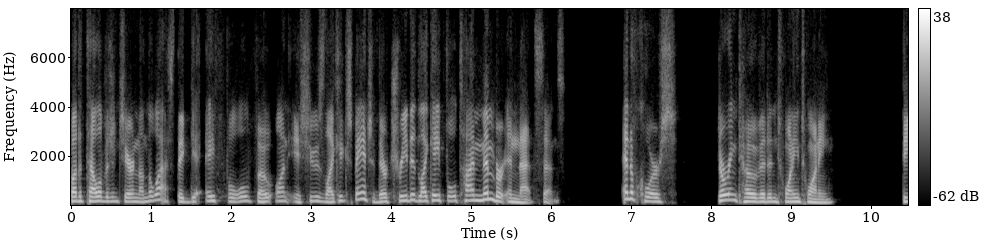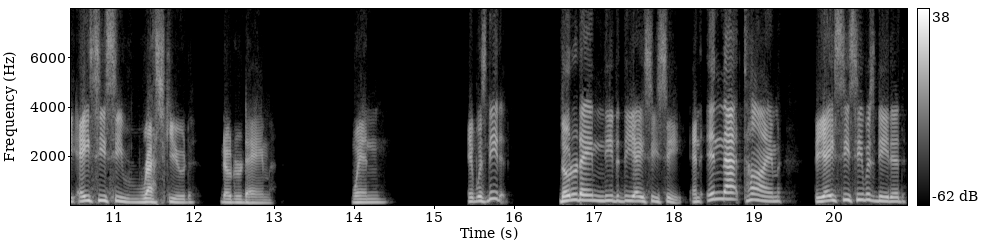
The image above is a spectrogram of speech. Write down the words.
but a television share nonetheless. They get a full vote on issues like expansion. They're treated like a full time member in that sense. And of course, during COVID in 2020, the ACC rescued Notre Dame when it was needed. Notre Dame needed the ACC. And in that time, the ACC was needed.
